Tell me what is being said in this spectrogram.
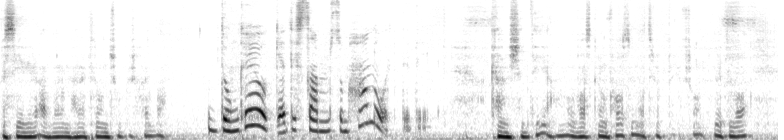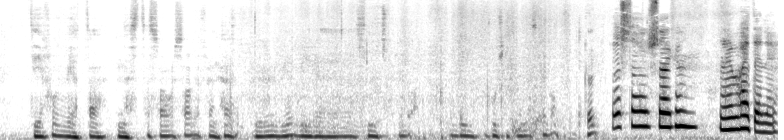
besegra alla de här klontroopers själva. De kan ju åka till samma som han åkte till. Kanske det. Och var ska de få sina trupper ifrån? Vet du vad? Det får vi veta nästa Star Wars-saga. För den här, nu blir det slut för idag. Vi fortsätter nästa gång. Okej? Rösta sagan. Nej, vad heter det?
